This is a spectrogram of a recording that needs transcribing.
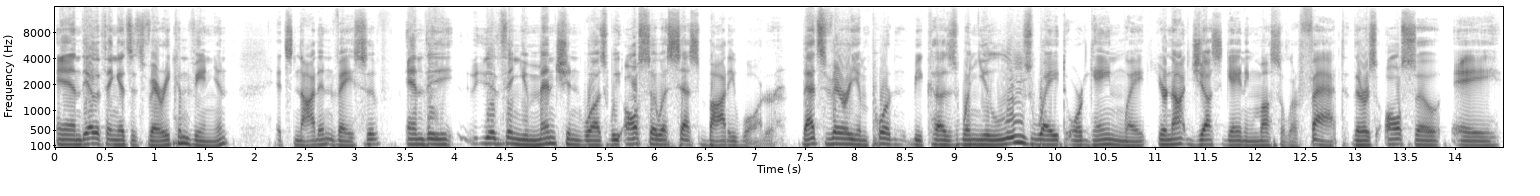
And the other thing is it's very convenient. It's not invasive. And the, the other thing you mentioned was we also assess body water. That's very important because when you lose weight or gain weight, you're not just gaining muscle or fat. There's also a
